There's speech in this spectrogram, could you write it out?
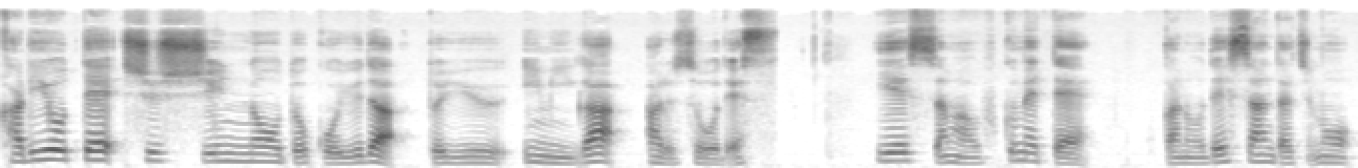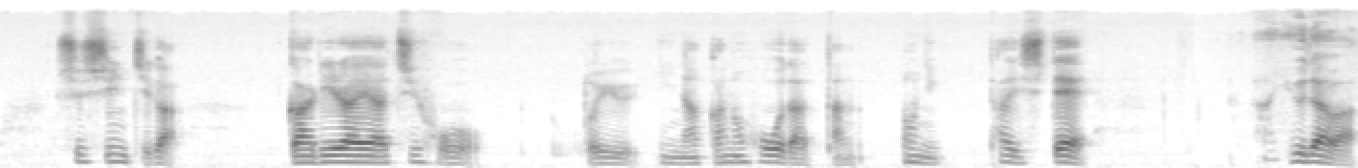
カリオテ出身の男ユダという意味があるそうです。イエス様を含めて他のお弟子さんたちも出身地がガリラヤ地方という田舎の方だったのに対してユダは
